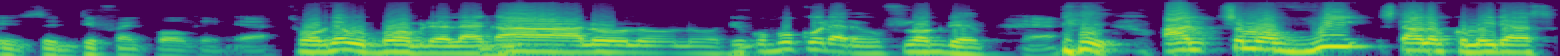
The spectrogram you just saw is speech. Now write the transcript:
is a different ballgame. Yeah, Some of them will bomb. They're like, Mhm. ah, no, no, no. They go boko that they will flog them. Yeah. and some of we stand-up comedians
